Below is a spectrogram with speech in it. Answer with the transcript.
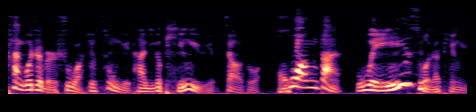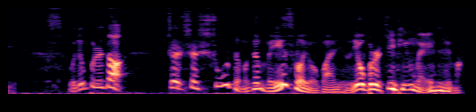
看过这本书啊，就送给他一个评语，叫做“荒诞猥琐”的评语。我就不知道这这书怎么跟猥琐有关系了？又不是《金瓶梅》，对吧？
